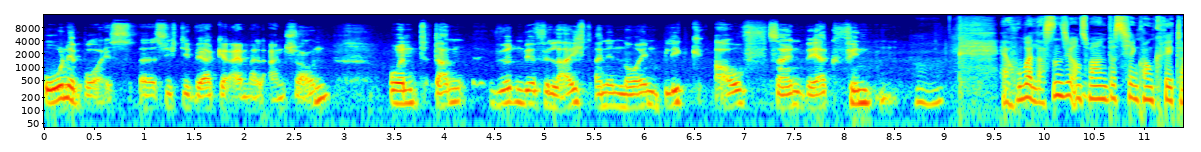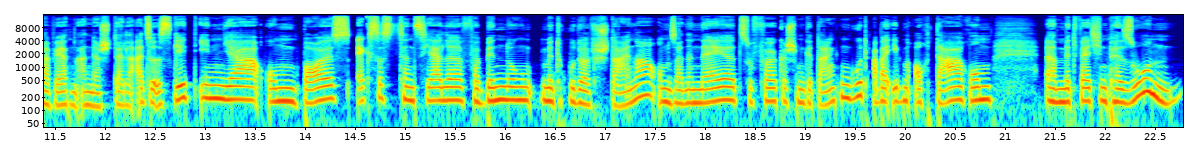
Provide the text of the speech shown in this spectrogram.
ohne Beuys äh, sich die Werke einmal anschauen. Und dann würden wir vielleicht einen neuen Blick auf sein Werk finden. Herr Huber, lassen Sie uns mal ein bisschen konkreter werden an der Stelle. Also es geht Ihnen ja um Beuys existenzielle Verbindung mit Rudolf Steiner, um seine Nähe zu völkischem Gedankengut, aber eben auch darum, äh, mit welchen Personen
